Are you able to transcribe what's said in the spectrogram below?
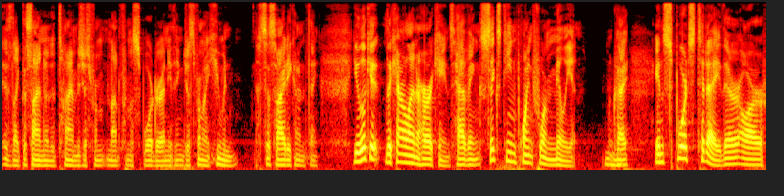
is like the sign of the times, just from not from a sport or anything, just from a human society kind of thing. You look at the Carolina Hurricanes having 16.4 million. Mm-hmm. Okay, in sports today, there are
